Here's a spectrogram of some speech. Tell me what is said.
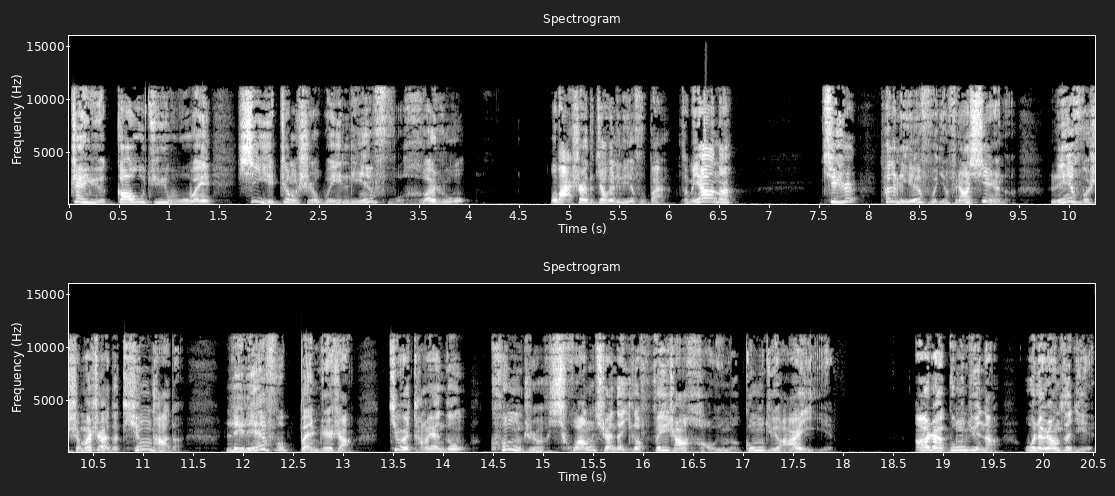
朕欲高居无为，系以政事为林府，何如？我把事儿都交给李林甫办，怎么样呢？其实他对李林甫已经非常信任了。李林甫什么事儿都听他的。李林甫本质上就是唐玄宗控制皇权的一个非常好用的工具而已。而这工具呢，为了让自己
